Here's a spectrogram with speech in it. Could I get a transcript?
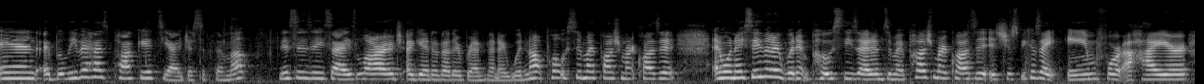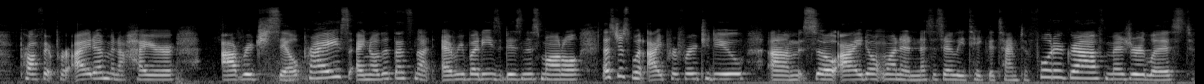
and I believe it has pockets. Yeah, I just zipped them up. This is a size large, again another brand that I would not post in my Poshmark closet. And when I say that I wouldn't post these items in my Poshmark closet, it's just because I aim for a higher profit per item and a higher average sale price. I know that that's not everybody's business model. That's just what I prefer to do. Um, so I don't want to necessarily take the time to photograph, measure, list,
